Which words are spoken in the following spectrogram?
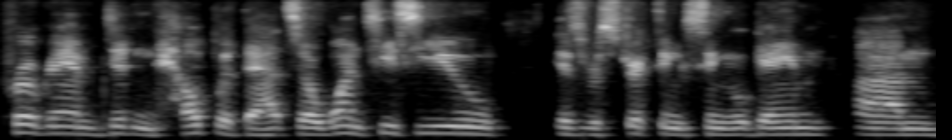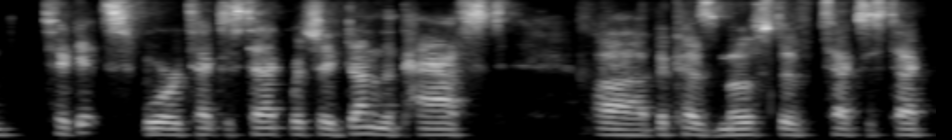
program didn't help with that. So one, TCU is restricting single game um, tickets for Texas Tech, which they've done in the past uh, because most of Texas Tech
